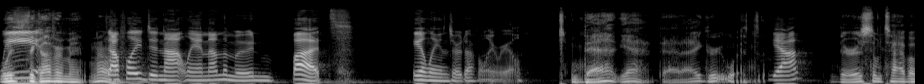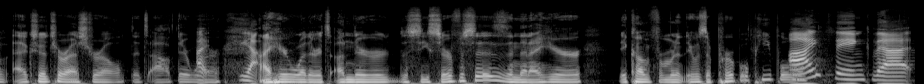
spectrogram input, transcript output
Where's We the government? No, definitely did not land on the moon, but aliens are definitely real. that yeah, that I agree with. Yeah, There is some type of extraterrestrial that's out there where yeah. I hear whether it's under the sea surfaces, and then I hear they come from it was a purple people. I think that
